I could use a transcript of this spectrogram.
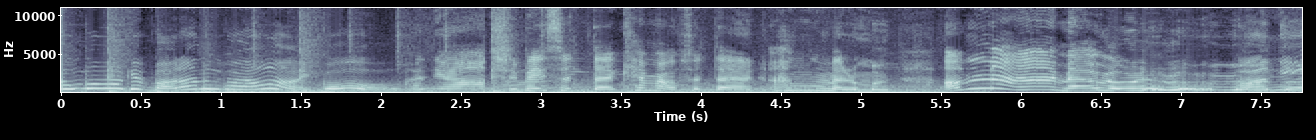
평범하게 말하는 거야 이거. 아니야. 집에 있을 때, 카메라 없을 때 한국말로 막 엄마! 아니야.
